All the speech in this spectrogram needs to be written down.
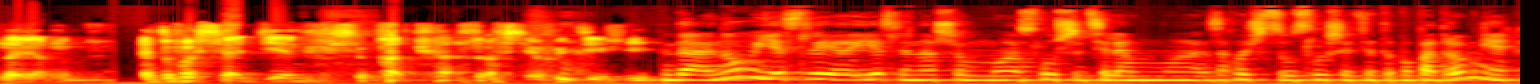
наверное, это вообще отдельный еще подкаст вообще уделить. Да, ну если, если нашим слушателям захочется услышать это поподробнее,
